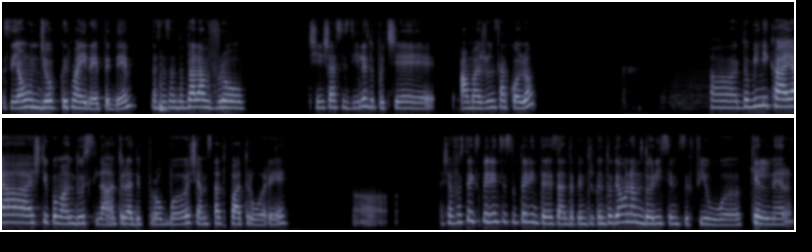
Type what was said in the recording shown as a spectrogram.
să iau un job cât mai repede. Asta s-a întâmplat la vreo 5-6 zile după ce am ajuns acolo. Uh, duminica aia știu cum am dus la tura de probă și am stat 4 ore. Uh, și a fost o experiență super interesantă pentru că întotdeauna am dorit să fiu uh, chelner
